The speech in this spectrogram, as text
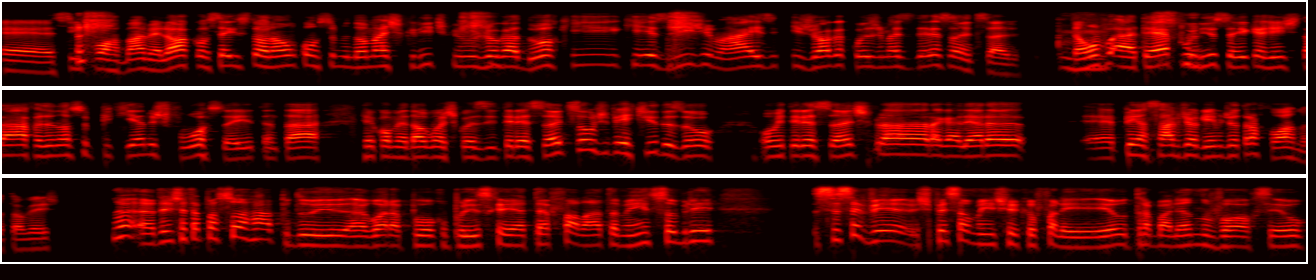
é, se informar melhor, consegue se tornar um consumidor mais crítico e um jogador que, que exige mais e que joga coisas mais interessantes, sabe? Então, uhum. até é por isso aí que a gente está fazendo nosso pequeno esforço aí, tentar recomendar algumas coisas interessantes, ou divertidas, ou, ou interessantes, para a galera é, pensar videogame de outra forma, talvez. É, a gente até passou rápido agora há pouco, por isso que eu ia até falar também sobre se você vê, especialmente o que eu falei, eu trabalhando no Vox, eu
